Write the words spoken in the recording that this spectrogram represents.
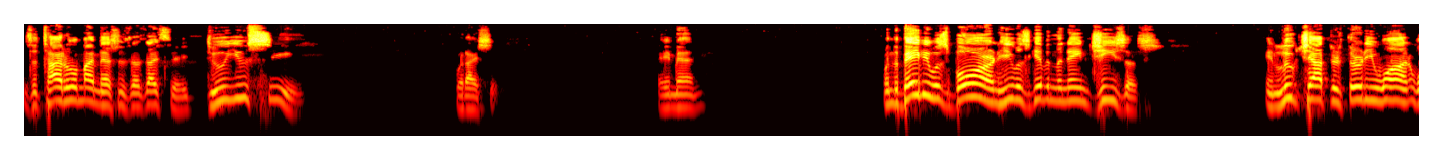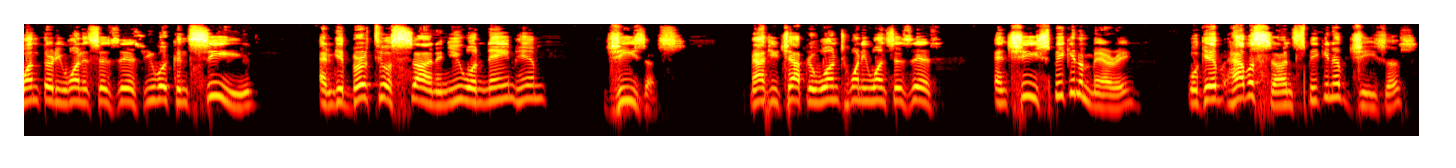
is the title of my message, as I say, Do you see what I see? Amen. When the baby was born, he was given the name Jesus. In Luke chapter 31, 131, it says this You will conceive and give birth to a son, and you will name him Jesus. Matthew chapter 121 says this, and she, speaking of Mary, will give have a son, speaking of Jesus,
